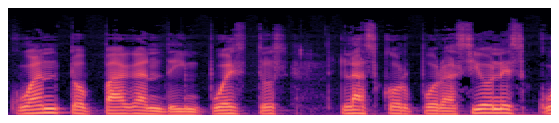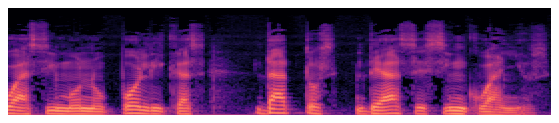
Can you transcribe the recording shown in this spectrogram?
cuánto pagan de impuestos las corporaciones cuasimonopólicas, datos de hace cinco años.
